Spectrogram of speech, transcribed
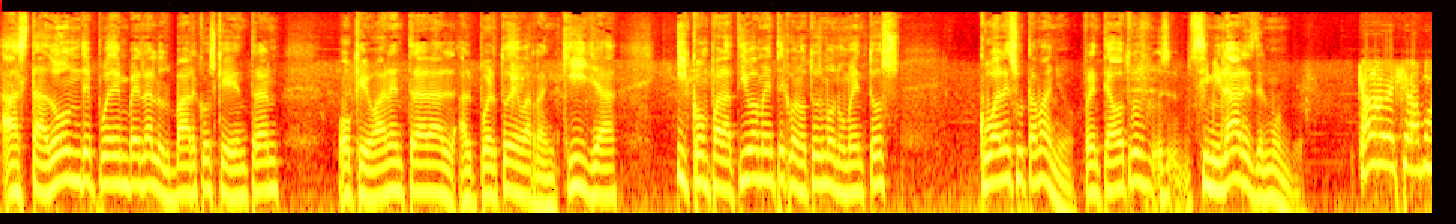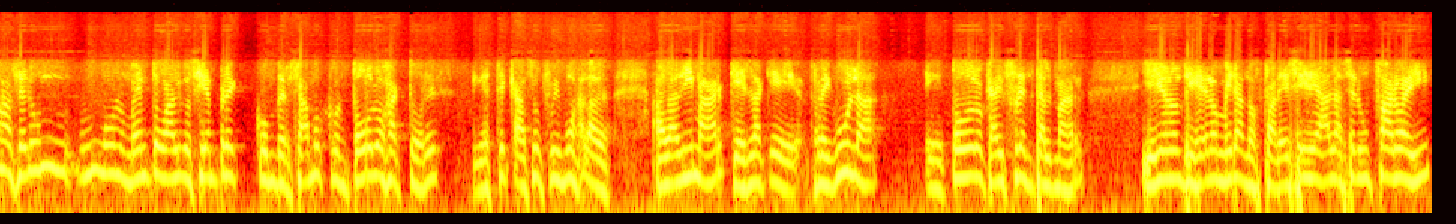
hasta dónde pueden verla los barcos que entran o que van a entrar al, al puerto de Barranquilla y comparativamente con otros monumentos, ¿cuál es su tamaño frente a otros similares del mundo? Cada vez que vamos a hacer un monumento o algo, siempre conversamos con todos los actores en este caso fuimos a la, a la DIMAR, que es la que regula eh, todo lo que hay frente al mar, y ellos nos dijeron, mira, nos parece ideal hacer un faro ahí,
